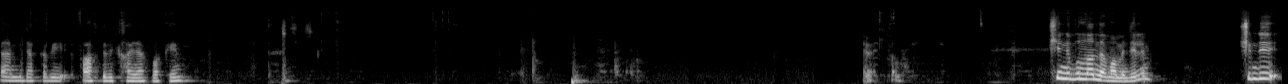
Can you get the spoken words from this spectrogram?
Ben bir dakika bir farklı bir kaynak bakayım. Evet tamam. Şimdi bundan devam edelim. Şimdi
